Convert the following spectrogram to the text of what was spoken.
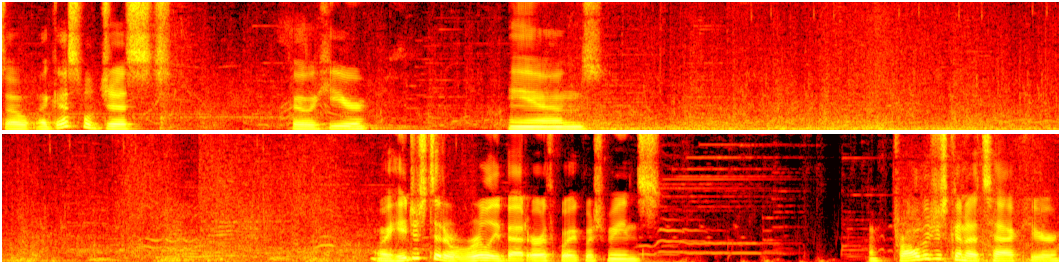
So I guess we'll just go here and Wait, he just did a really bad earthquake, which means I'm probably just gonna attack here.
